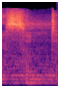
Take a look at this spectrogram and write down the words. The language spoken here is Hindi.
and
